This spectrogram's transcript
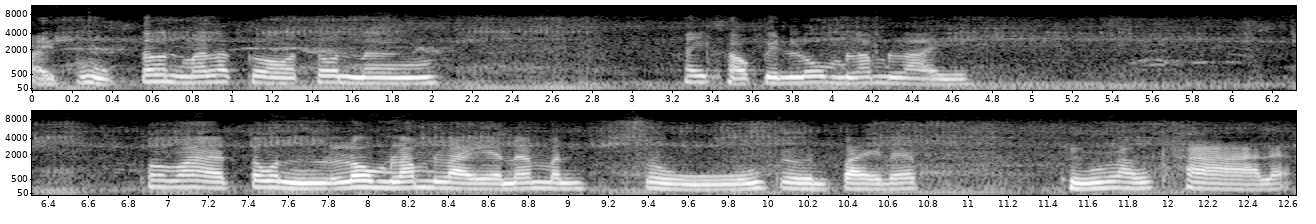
ไปปลูกต้นมะละกอต้นหนึ่ง ให้เขาเป็นร่มล้ำไร เพราะว่าต้นร่มล้ำไรอันนั้นมันสูงเกินไปแล้ว ถึงหลังคาแล้ว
